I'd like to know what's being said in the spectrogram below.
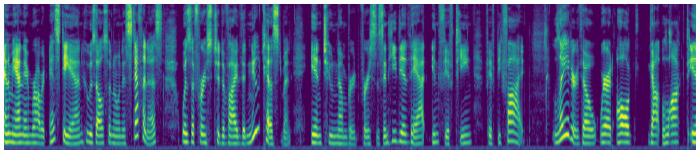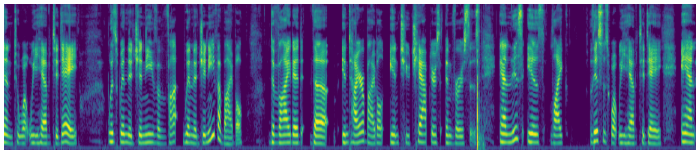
and a man named Robert Estienne, who is also known as Stephanus, was the first to divide the New Testament into numbered verses, and he did that in 1555. Later, though, where it all got locked into what we have today was when the Geneva when the Geneva Bible divided the entire Bible into chapters and verses. And this is like this is what we have today. And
